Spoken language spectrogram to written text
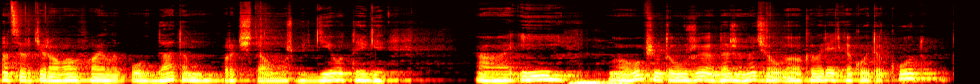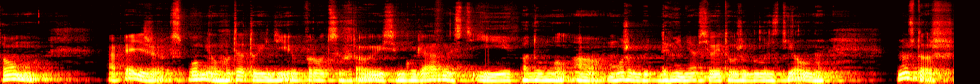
отсортировал файлы по датам, прочитал, может быть, геотеги. А, и, в общем-то, уже даже начал а, ковырять какой-то код. Потом, опять же, вспомнил вот эту идею про цифровую сингулярность и подумал, а может быть, до меня все это уже было сделано. Ну что ж,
